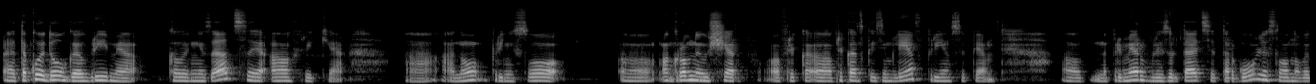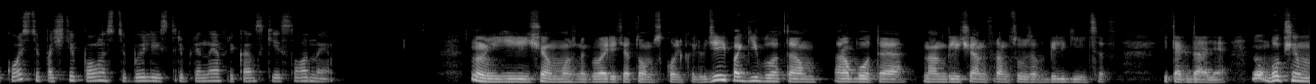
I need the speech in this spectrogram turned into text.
Э, такое долгое время колонизации Африки, оно принесло огромный ущерб африка африканской земле, в принципе. Например, в результате торговли слоновой костью почти полностью были истреблены африканские слоны. Ну и еще можно говорить о том, сколько людей погибло там, работая на англичан, французов, бельгийцев и так далее. Ну, в общем,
